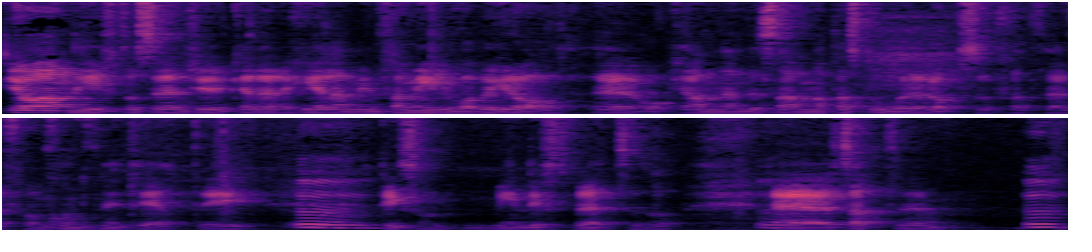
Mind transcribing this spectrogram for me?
jag och Annie gifte oss i en kyrka där hela min familj var begravd eh, och använde samma pastorer också för att eh, få en kontinuitet i Mm. liksom, min livsberättelse. Så, Mm. så att, Mm.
